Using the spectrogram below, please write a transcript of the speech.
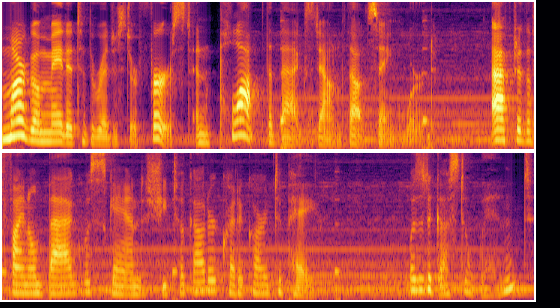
Margot made it to the register first and plopped the bags down without saying a word. After the final bag was scanned, she took out her credit card to pay. Was it a gust of wind?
